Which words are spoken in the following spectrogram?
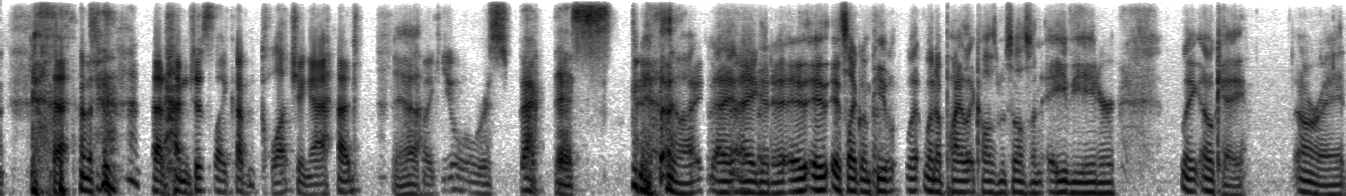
that, that I'm just like I'm clutching at. yeah, Like you will respect this. no, I, I, I get it. It, it. It's like when people when a pilot calls themselves an aviator. Like, okay, all right,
